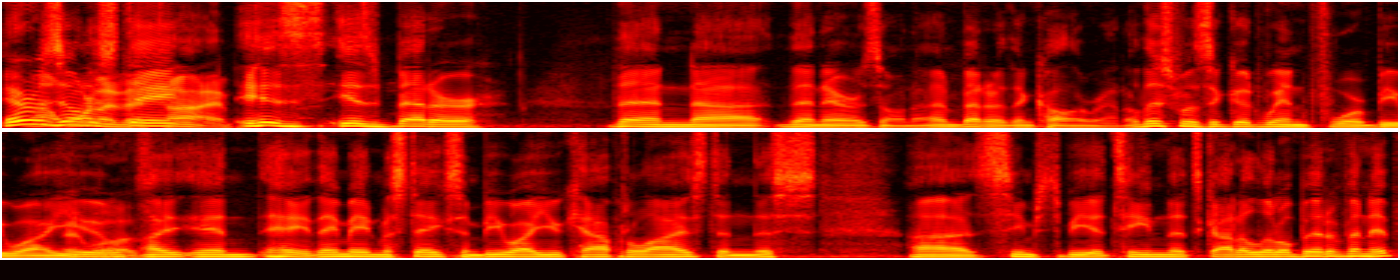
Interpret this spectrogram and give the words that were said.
Arizona one at a State is is better than uh, than Arizona and better than Colorado. This was a good win for BYU. I, and hey, they made mistakes and BYU capitalized. And this uh, seems to be a team that's got a little bit of an it,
